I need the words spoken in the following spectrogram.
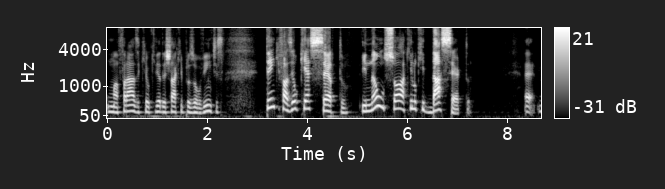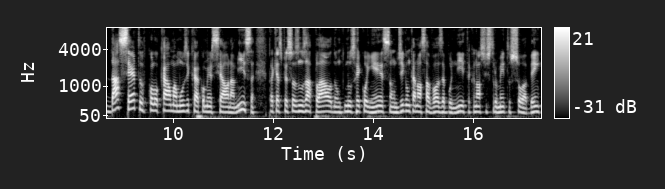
uma frase que eu queria deixar aqui para os ouvintes: tem que fazer o que é certo e não só aquilo que dá certo. É, dá certo colocar uma música comercial na missa para que as pessoas nos aplaudam, nos reconheçam, digam que a nossa voz é bonita, que o nosso instrumento soa bem.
